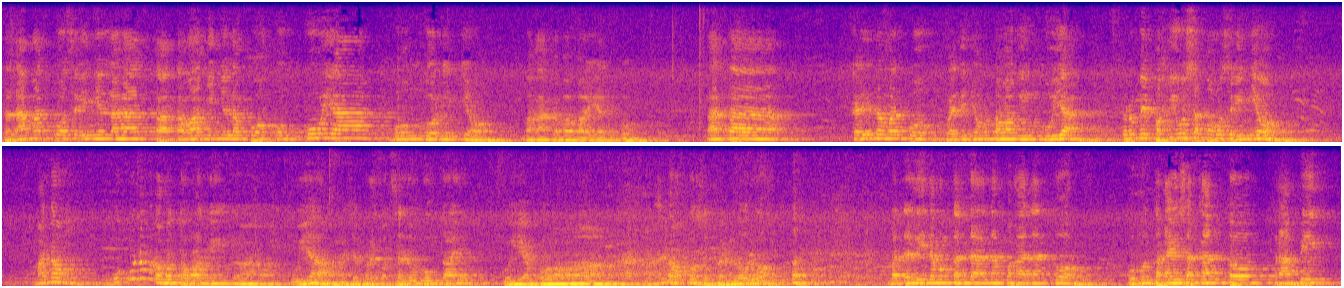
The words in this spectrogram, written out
Salamat po sa inyong lahat. Tatawagin niyo lang po akong Kuya Bongo ninyo, mga kababayan ko. At ah, kayo naman po, pwede niyo akong tawagin Kuya. Pero may pakiusap ako sa inyo. Manong, huwag mo naman akong tawagin ah, Kuya. Siyempre, magsalubong tayo. Kuya po. Ah, ano ako, super lolo. Madali namang tandaan ang pangalan ko. Pumunta kayo sa kanto, traffic,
